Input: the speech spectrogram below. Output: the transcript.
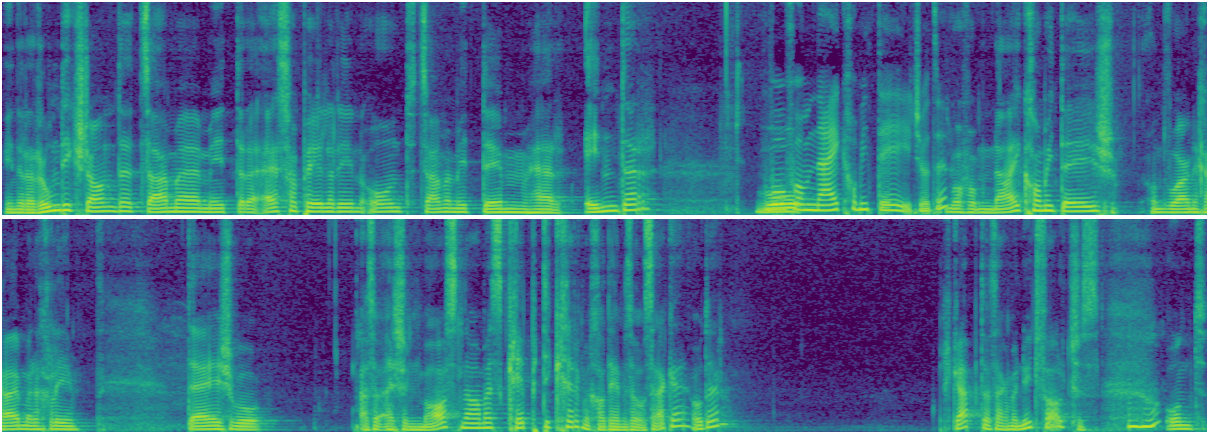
in einer Runde gestanden, zusammen mit einer SVPlerin und zusammen mit dem Herr Ender, Wo, vom Nein-Komitee ist, oder? wo vom Nein-Komitee ist und wo eigentlich auch immer ein bisschen der ist, wo also er ist ein Massnahmenskeptiker, man kann dem so sagen, oder? Ich glaube, da sagen wir nichts Falsches. Und,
